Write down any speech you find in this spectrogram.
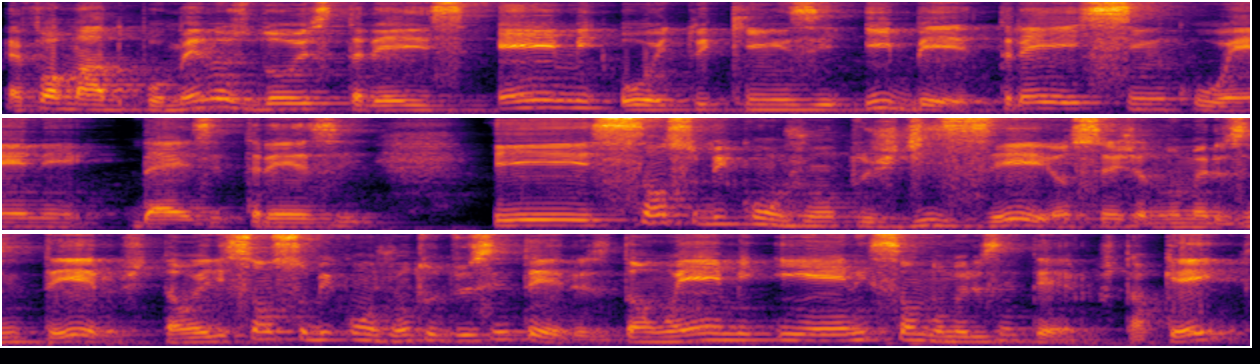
é formado por menos 2, 3, M, 8 e 15 e B, 3, 5, N, 10 e 13 e são subconjuntos de Z, ou seja, números inteiros. Então, eles são subconjuntos dos inteiros. Então, M e N são números inteiros, tá ok?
